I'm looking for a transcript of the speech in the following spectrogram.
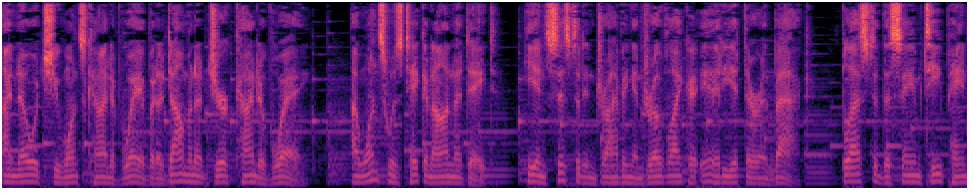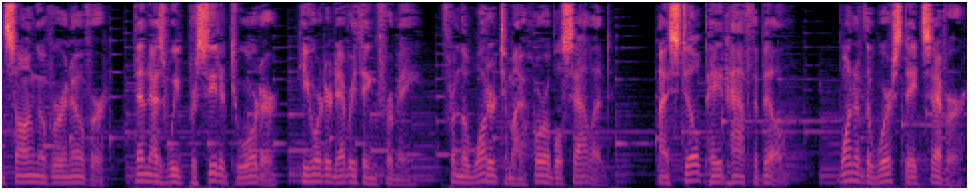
I know what she wants kind of way but a dominant jerk kind of way. I once was taken on a date, he insisted in driving and drove like a idiot there and back blasted the same T-Pain song over and over, then as we proceeded to order, he ordered everything for me, from the water to my horrible salad. I still paid half the bill. One of the worst dates ever.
